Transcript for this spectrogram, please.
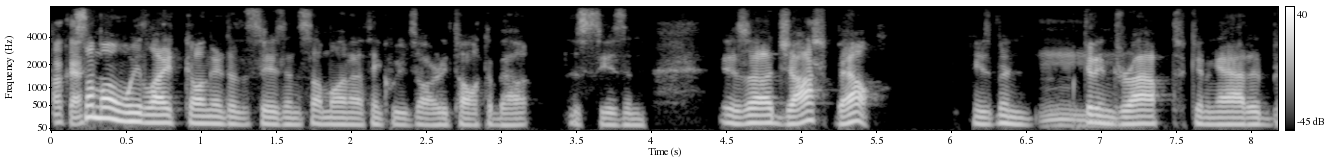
Okay. Someone we like going into the season. Someone I think we've already talked about this season is uh, Josh Bell. He's been mm. getting dropped, getting added.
